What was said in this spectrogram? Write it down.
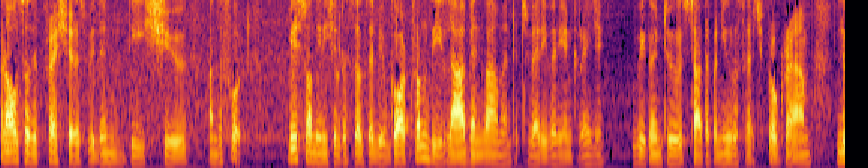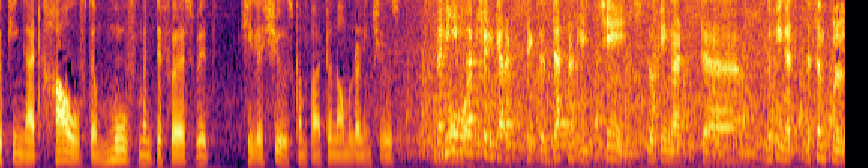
and also the pressures within the shoe and the foot. Based on the initial results that we've got from the lab environment, it's very, very encouraging. We're going to start up a new research program looking at how the movement differs with heelless shoes compared to normal running shoes. The knee flexion characteristics has definitely changed. Looking at uh, looking at the simple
